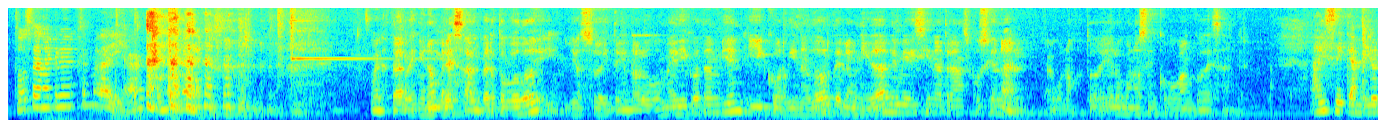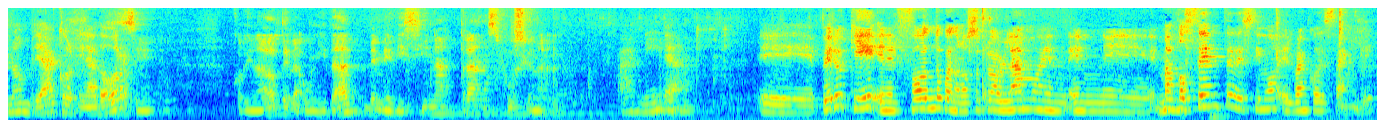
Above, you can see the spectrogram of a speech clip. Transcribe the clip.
todos se van a querer enfermar ahí, ¿ah? Buenas tardes, mi nombre es Alberto Godoy, yo soy tecnólogo médico también y coordinador de la unidad de medicina transfusional. Algunos todavía lo conocen como banco de sangre. Ay, se cambió nombre, ¿ah? ¿Coordinador? Sí, coordinador de la unidad de medicina transfusional. Ah, mira. Eh, pero que en el fondo cuando nosotros hablamos en, eh, más docente decimos el banco de sangre,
